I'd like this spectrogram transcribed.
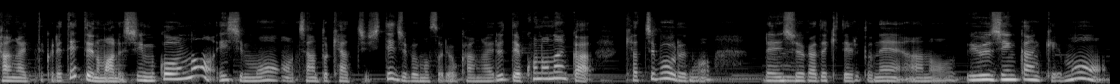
考えてくれてっていうのもあるし向こうの意思もちゃんとキャッチして自分もそれを考えるっていうこのなんかキャッチボールの練習ができてるとね、うん、あの友人関係も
